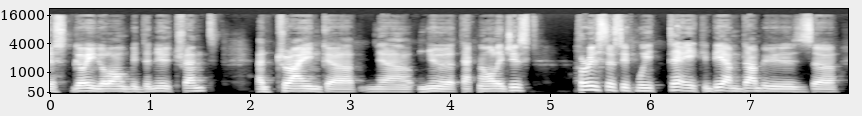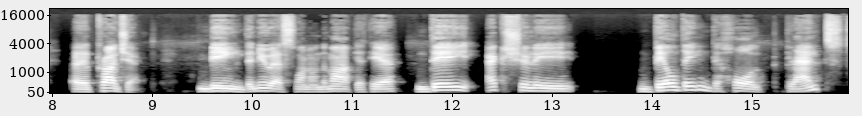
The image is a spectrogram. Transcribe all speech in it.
just going along with the new trend and trying uh, new technologies. For instance, if we take BMW's uh, uh, project, being the newest one on the market here, they actually building the whole plant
